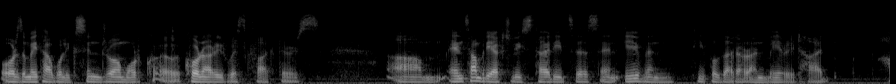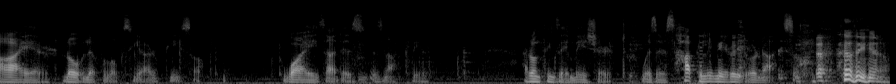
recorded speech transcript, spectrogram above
or the metabolic syndrome or uh, coronary risk factors. Um, and somebody actually studied this, and even people that are unmarried had higher low level of CRP. So why that is, is not clear. I don't think they measured whether it's happily married or not. So, you know.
